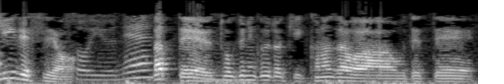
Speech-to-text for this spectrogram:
きいですよ。そういうね。だってうん、東京に来るとき、金沢を出て、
